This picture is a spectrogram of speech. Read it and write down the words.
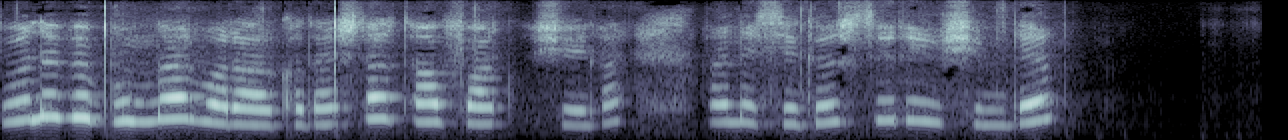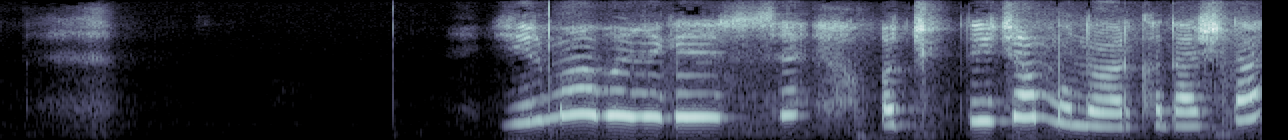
Böyle ve bunlar var arkadaşlar. Daha farklı şeyler. Hani size göstereyim şimdi. 20 abone gelirse açıklayacağım bunu arkadaşlar.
